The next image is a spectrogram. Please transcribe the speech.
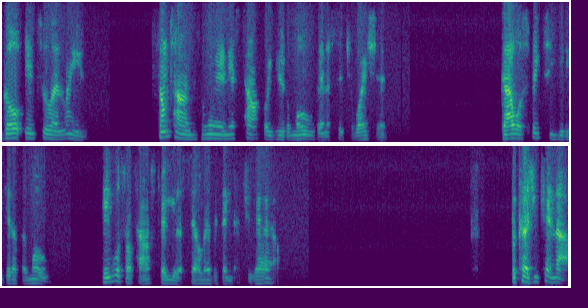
go into a land. Sometimes when it's time for you to move in a situation, God will speak to you to get up and move. He will sometimes tell you to sell everything that you have. Because you cannot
